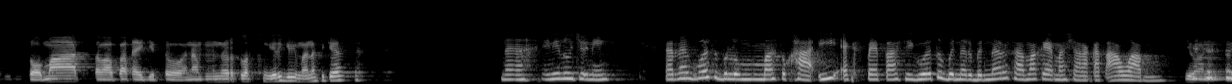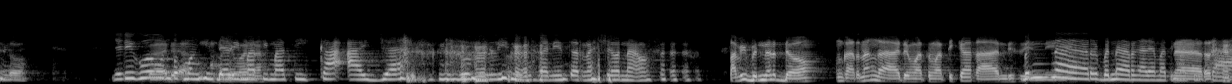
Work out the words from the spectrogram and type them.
diplomat atau apa kayak gitu. Nah menurut lo sendiri gimana sih Kes? Nah ini lucu nih. Karena gue sebelum masuk HI, ekspektasi gue tuh bener-bener sama kayak masyarakat awam. Gimana tuh? Jadi gue untuk menghindari matematika aja, gue milih hubungan internasional. Tapi bener dong, karena nggak ada matematika kan di sini. Bener, bener nggak ada matematika.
